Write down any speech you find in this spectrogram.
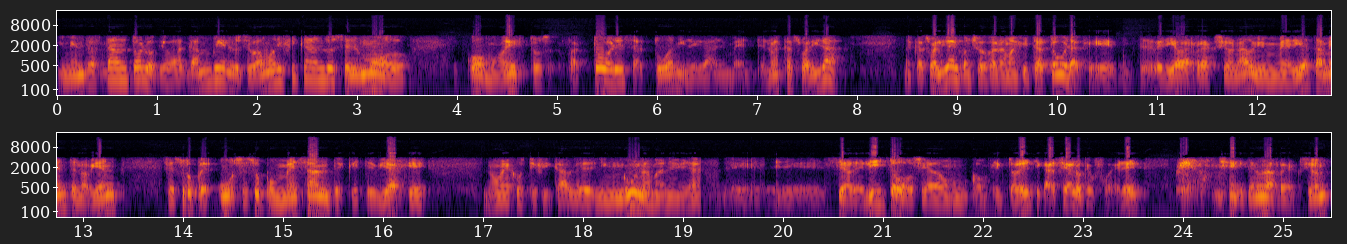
Y mientras tanto, lo que va cambiando, se va modificando es el modo como estos factores actúan ilegalmente. No es casualidad de casualidad el Consejo de la Magistratura, que debería haber reaccionado inmediatamente, no bien se, supe, se supo un mes antes que este viaje no es justificable de ninguna manera, eh, eh, sea delito o sea un conflicto de ética, sea lo que fuere, pero tiene que tener una reacción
